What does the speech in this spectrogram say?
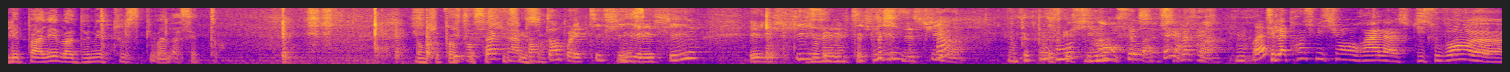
Le palais va donner tout ce que. Voilà, c'est tout. Donc je pense C'est pour que ça que c'est important pour les petites filles et les filles, et les vais et les mettre petits plus. fils de suivre. Un peu plus. Parce que non sinon, on sait Je pas faire. C'est de la transmission orale. Je dis souvent euh,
